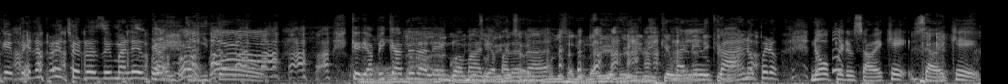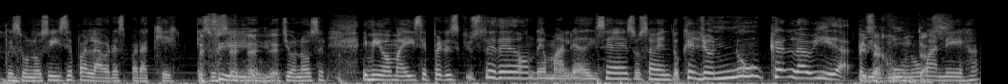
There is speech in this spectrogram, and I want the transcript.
qué pena, pero yo no soy mal educadito. Quería No, picarle la lengua no, Amalia para dije, ¿sabe nada. ¿Cómo le salió la hija? Ni qué buena ni qué Maleducada, mala. no, pero no, pero sabe que sabe que pues uno se dice palabras para qué. Eso sí. Sí. yo no sé. Y mi mamá dice, "Pero es que usted de dónde Amalia dice eso sabiendo que yo nunca en la vida, pero Esas uno juntas. maneja."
